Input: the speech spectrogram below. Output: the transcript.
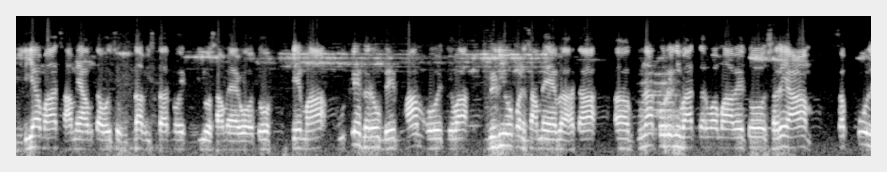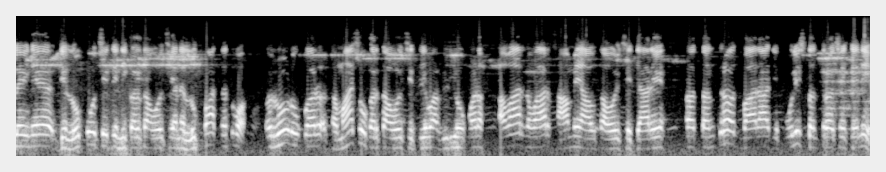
વિડિયામાં સામે આવતા હોય છે, ઉધના વિસ્તારનો એક વીડિયો સામે આવ્યો હતો, તેમાં બુટલેગરો બેફામ હોય તેવા વીડિયો પણ સામે આવ્યા હતા. ગુનાખોરીની વાત કરવામાં આવે તો સરેઆમ સપ્પુ લઈને જે લોકો છે તે નીકળતા હોય છે અને લુપ્પા તત્વ રોડ ઉપર તમાશો કરતા હોય છે તેવા વીડિયો પણ અવારનવાર સામે આવતા હોય છે ત્યારે તંત્ર દ્વારા જે પોલીસ તંત્ર છે તેની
